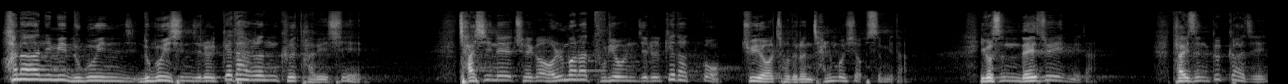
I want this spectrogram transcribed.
하나님이 누구인지, 누구이신지를 깨달은 그 다윗이 자신의 죄가 얼마나 두려운지를 깨닫고 주여 저들은 잘못이 없습니다. 이것은 내 죄입니다. 다윗은 끝까지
